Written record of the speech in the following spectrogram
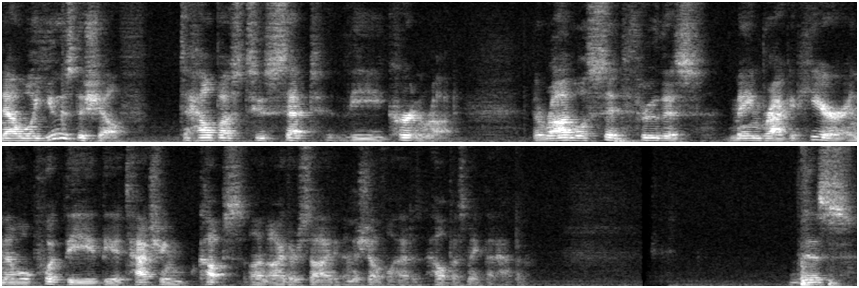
Now we'll use the shelf to help us to set the curtain rod. The rod will sit through this main bracket here and then we'll put the, the attaching cups on either side and the shelf will help us make that happen. This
